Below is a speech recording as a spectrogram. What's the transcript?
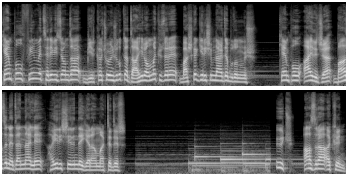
Campbell film ve televizyonda birkaç oyunculukta dahil olmak üzere başka girişimlerde bulunmuş. Campbell ayrıca bazı nedenlerle hayır işlerinde yer almaktadır. 3. Azra Akın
